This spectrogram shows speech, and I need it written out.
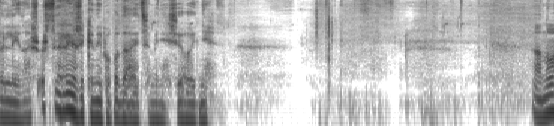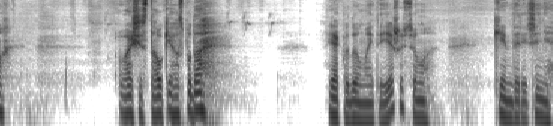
Блін, а що ж це рижики не попадаються мені сьогодні? А ну, ваші ставки, господа. Як ви думаєте, є щось в цьому кіндері чи ні?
